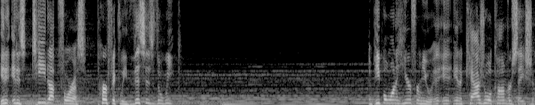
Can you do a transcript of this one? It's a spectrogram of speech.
It, it is teed up for us perfectly. This is the week. And people want to hear from you in, in, a casual conversation.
